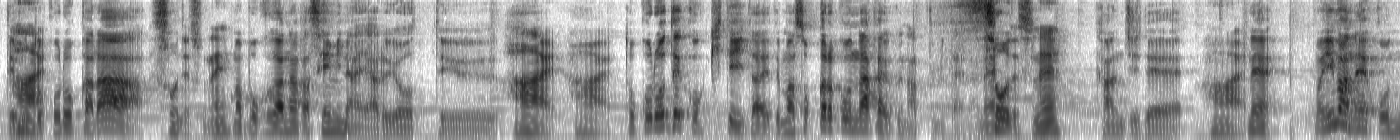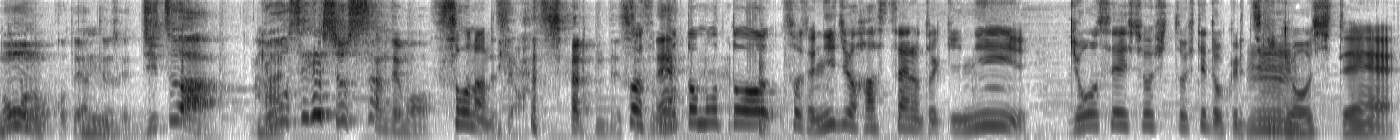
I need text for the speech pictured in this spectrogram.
てるはい。ところから、そうですね、まあ僕がなんかセミナーやるよっていうはいはい、ところでこう来ていただいて、まあそこからこう仲良くなってみたいなねそうですね。感じではい、ね、まあ今ねこう脳のことやってるんですけど、実は行政書士さんでもそうなんですよ。いらっしゃるんですそうです。も。ともと、そうですね、28歳の時に、行政書士として独立起業して、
